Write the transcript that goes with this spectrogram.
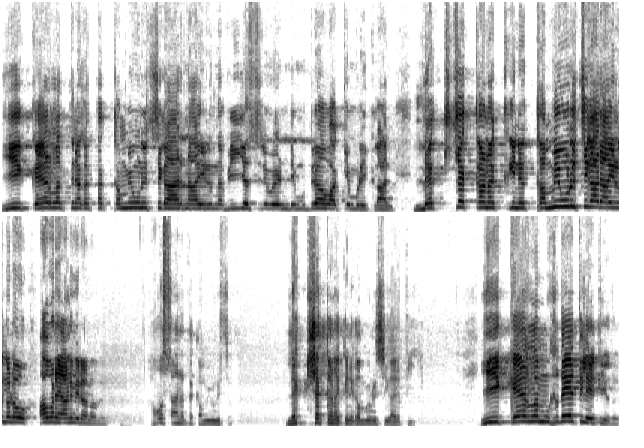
ഈ കേരളത്തിനകത്തെ കമ്മ്യൂണിസ്റ്റുകാരനായിരുന്ന വി എസിന് വേണ്ടി മുദ്രാവാക്യം വിളിക്കാൻ ലക്ഷക്കണക്കിന് കമ്മ്യൂണിസ്റ്റുകാരായിരുന്നടോ അവിടെ അണിനിരന്നത് അവസാനത്തെ കമ്മ്യൂണിസം. ലക്ഷക്കണക്കിന് കമ്മ്യൂണിസ്റ്റുകാരെത്തി. ഈ കേരളം ഹൃദയത്തിലേറ്റിയത്.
